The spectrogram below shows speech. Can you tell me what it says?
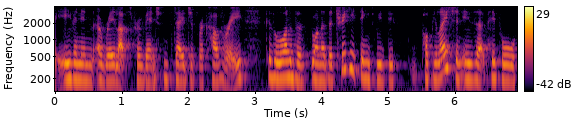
even in a relapse prevention stage of recovery, because one of the one of the tricky things with this population is that people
